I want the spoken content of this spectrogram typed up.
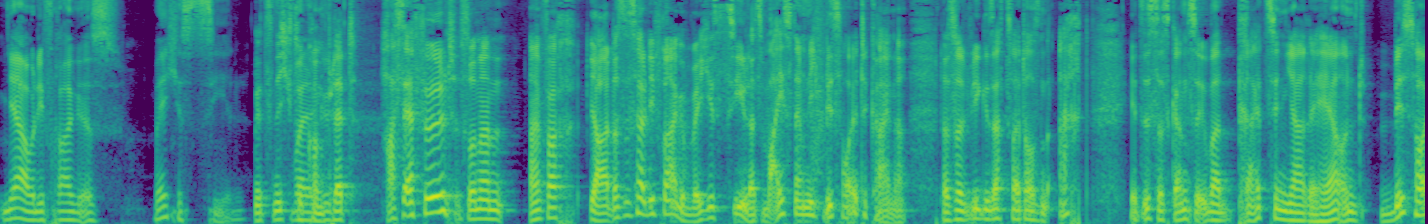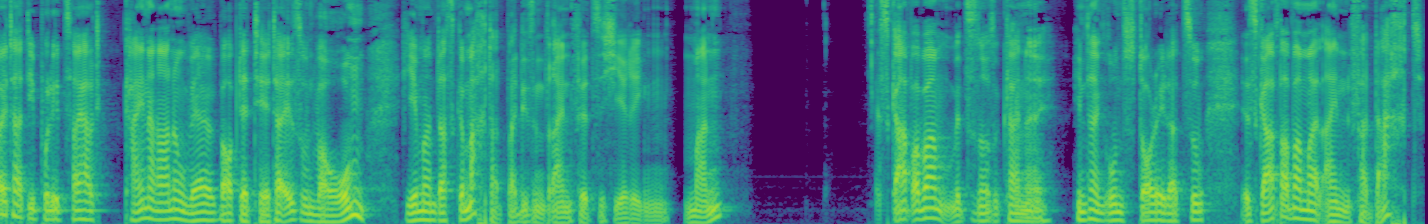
Ja, aber die Frage ist, welches Ziel? Jetzt nicht so Weil- komplett hasserfüllt, sondern einfach, ja, das ist halt die Frage, welches Ziel? Das weiß nämlich bis heute keiner. Das war, wie gesagt, 2008. Jetzt ist das Ganze über 13 Jahre her und bis heute hat die Polizei halt keine Ahnung, wer überhaupt der Täter ist und warum jemand das gemacht hat bei diesem 43-jährigen Mann. Es gab aber, jetzt ist noch so eine kleine Hintergrundstory dazu, es gab aber mal einen Verdacht,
